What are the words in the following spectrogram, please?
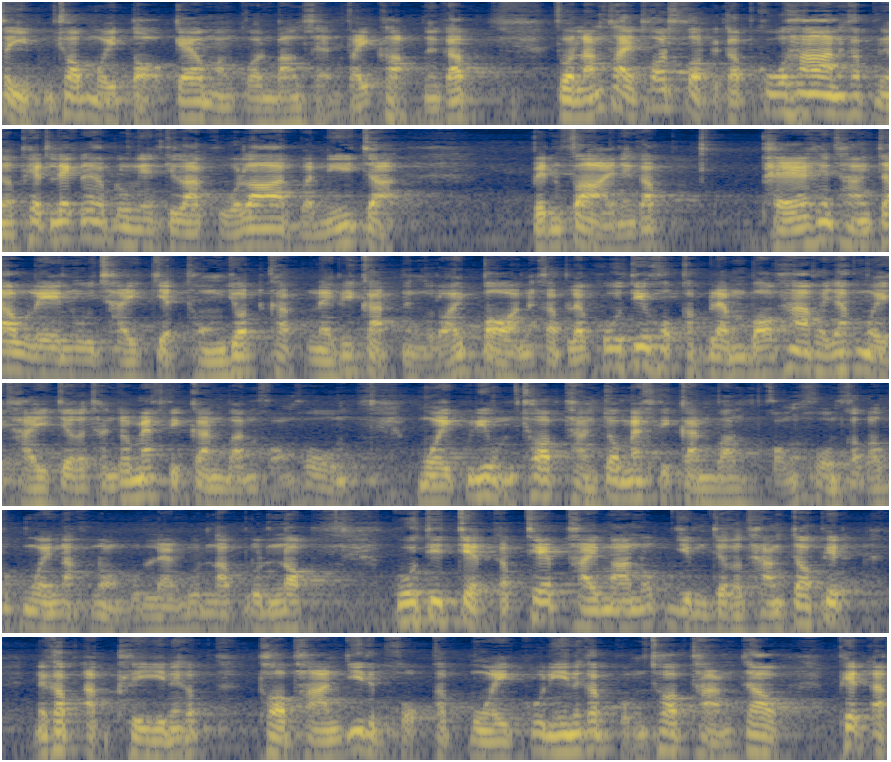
สี่ผมชอบมวยต่อแก้วมังกรบางแสนไฟคลับนะครับส่วนหลังถ่ายทอดสดกับคู่ห้านะครับเหนือเพชรเล็กนะครับโรงเรียนกีฬาโคราชวันนี้จะเป็นฝ่ายนะครับ แพ้ให้ทางเจ้าเรนูชัยเกียรติธงยศครับในพิกัด 100 ปอนด์นะครับแล้วคู่ที่ 6 กับแรมบอก5พยักมวยไทยเจอทางเจ้าเม็กซิกันวันของโฮมมวยคู่ที่ผมชอบทางเจ้าเม็กซิกันวันของโฮมกับอาวุธมวยหนักหน่วงรุนแรงรุนนับรุนน็อกคู่ที่ 7 กับเทพไทยมานพยิมเจอกับทางเจ้าเพชรนะครับอัครีนะครับทอพาน 26ครับมวยคู่นี้นะครับผมชอบทางเจ้าเพชรอั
